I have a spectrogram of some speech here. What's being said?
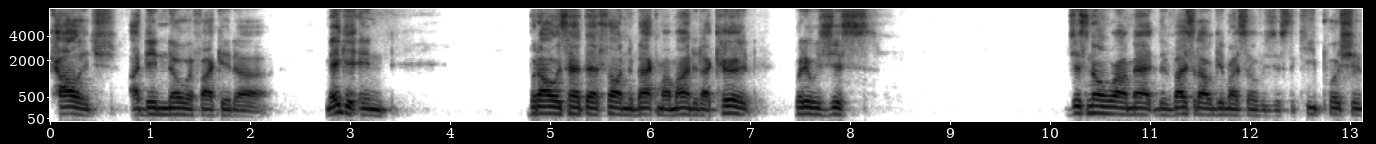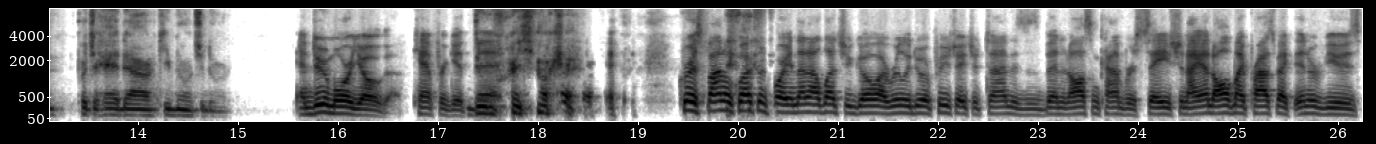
college i didn't know if i could uh, make it. And but i always had that thought in the back of my mind that i could but it was just just knowing where I'm at, the advice that I would give myself is just to keep pushing, put your head down, keep doing what you're doing. And do more yoga. Can't forget do that. More yoga. Chris, final question for you, and then I'll let you go. I really do appreciate your time. This has been an awesome conversation. I end all of my prospect interviews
